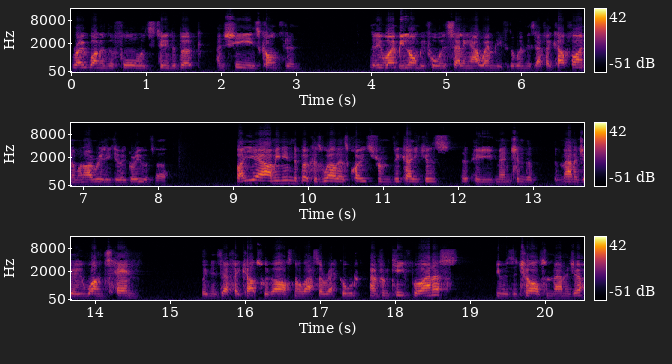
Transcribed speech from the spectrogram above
wrote one of the forwards to the book, and she is confident that it won't be long before we're selling out Wembley for the Women's FA Cup final, and I really do agree with her. But yeah, I mean, in the book as well, there's quotes from Vic Akers, who you've mentioned, the, the manager who won 10 Women's FA Cups with Arsenal, that's a record, and from Keith Boanas, who was the Charlton manager,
